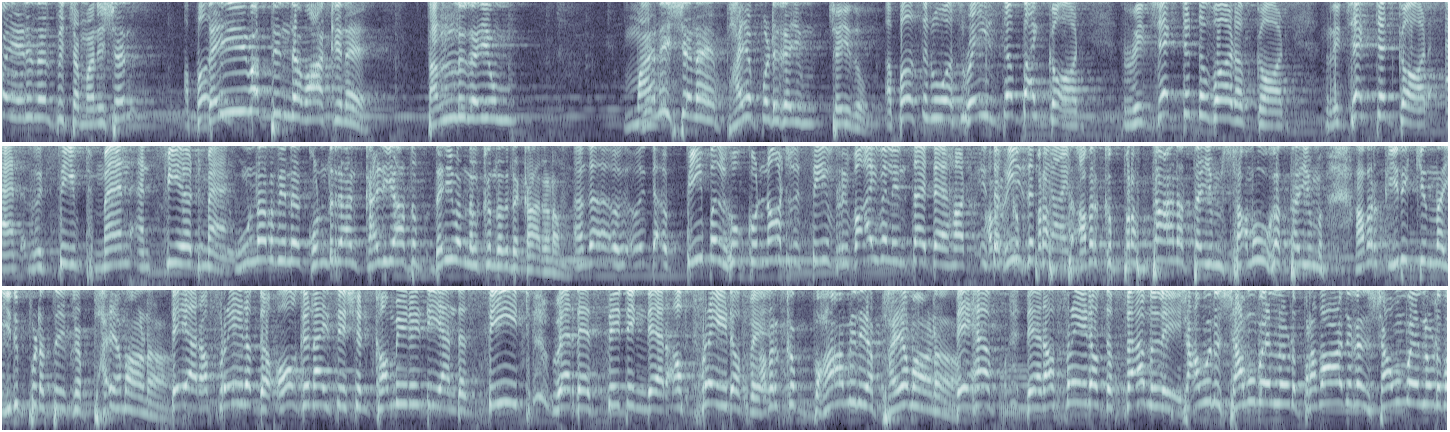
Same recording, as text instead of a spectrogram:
യേശുവ എഴുന്നേൽപ്പിച്ച മനുഷ്യൻ ദൈവത്തിന്റെ വാക്കിനെ തള്ളുകയും മനുഷ്യനെ ഭയപ്പെടുകയും ചെയ്തു. അവർക്ക് പ്രധാന പ്രസ്ഥാനത്തെയും സമൂഹത്തെയും അവർക്ക് ഇരിക്കുന്ന ഇരിപ്പിടത്തെയൊക്കെ ഭയമാണ് They are afraid of the organization, community, and the seat where they're sitting. They are afraid of it. അവർക്ക് ഭാമിലിയ ഭയമാണ് They have. They are afraid of the family. Saul ശമുവേലിനോട് പ്രവാചകൻ ശമുവേലിനോട്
